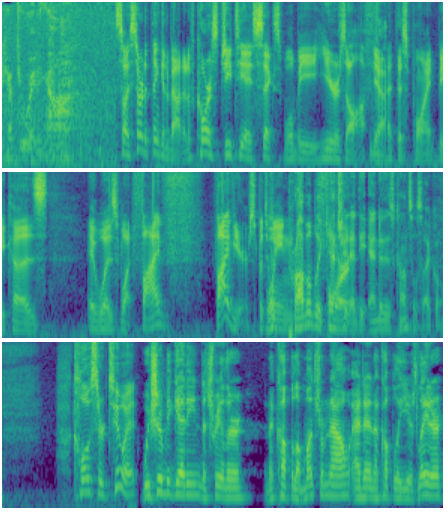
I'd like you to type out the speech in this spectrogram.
Kept you waiting, huh? So I started thinking about it. Of course, GTA 6 will be years off Yeah. at this point because it was what five five years between. We'll probably catch it at the end of this console cycle. closer to it. We should be getting the trailer in a couple of months from now, and then a couple of years later,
